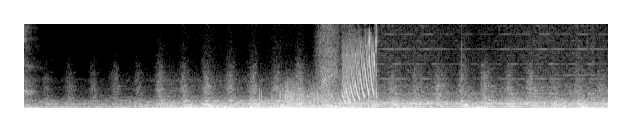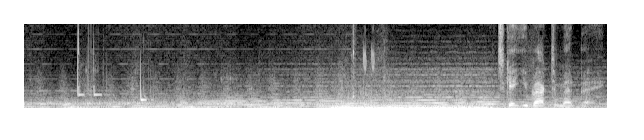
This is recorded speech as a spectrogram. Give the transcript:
Let's get you back to medbay.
